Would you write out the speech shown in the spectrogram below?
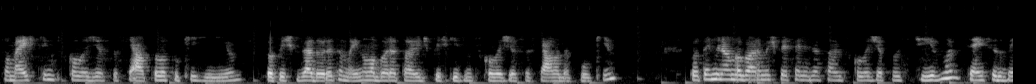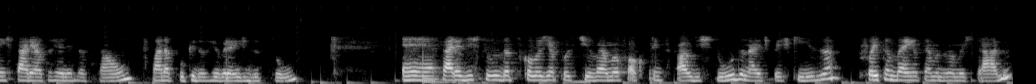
sou mestre em psicologia social pela PUC Rio, sou pesquisadora também no Laboratório de Pesquisa em Psicologia Social da PUC. Estou terminando agora uma especialização em psicologia positiva, ciência do bem-estar e autorrealização, lá na PUC do Rio Grande do Sul. É, essa área de estudo da psicologia positiva é o meu foco principal de estudo, né, de pesquisa. Foi também o tema do meu mestrado.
